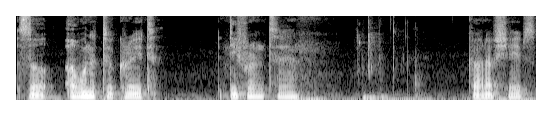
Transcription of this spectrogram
so I wanted to create different uh, kind of shapes.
